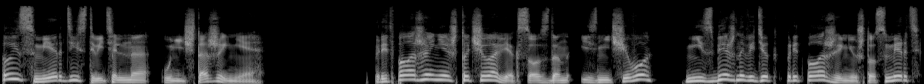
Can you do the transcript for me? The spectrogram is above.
то и смерть действительно уничтожение. Предположение, что человек создан из ничего, неизбежно ведет к предположению, что смерть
